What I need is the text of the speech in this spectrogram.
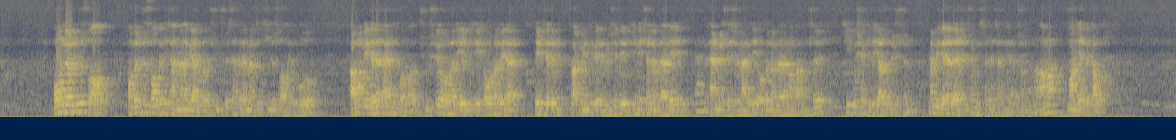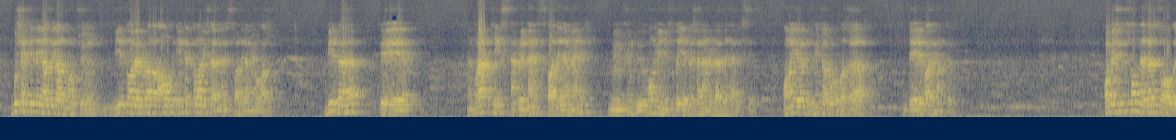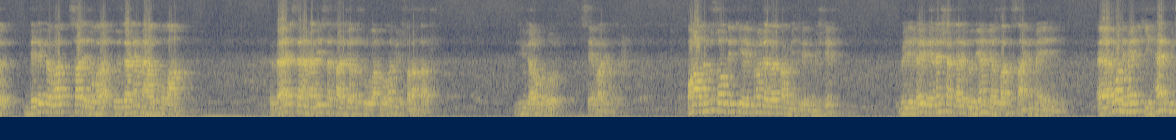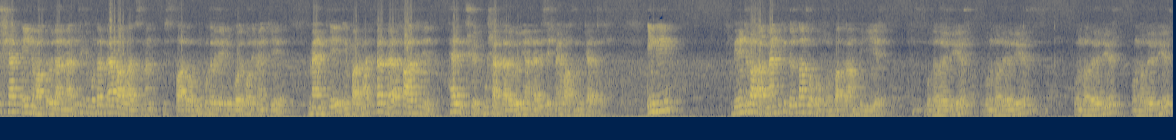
14-cü sual. 14-cü sual da keçən mənə qəbulda düşmüşdü. Səhv eləmirəmsə ikinci sual idi bu. Amma bir qədər fərqli formada düşmüşdü. Orada deyirdi ki, orada belə Excel-in fraqmenti verilmişdi. Deyirdi ki, neçə nömrəli əmr seçilməlidir. Orada nömrələmə aparılmışdı ki, bu şəkildə yazı düşsün. Mən bir qədər dəyişmişəm, nisbətən çətin eləmişəm onu, amma mahiyyəti qalır. Bu şəkildə yazı yazmaq üçün bir klaviaturadan alt enter klavişlərindən istifadə eləmək olar. Bir də e, wrap text əmrindən istifadə eləmək mümkündür. Home menüsündə yerləşən əmrlərdə hər ikisi. Ona görə düzgün cavab olacaq D variantı. 15-ci sual nəzəri sualdır. Detektorlar sadəcə olaraq özlərinə məlum olan və istər əməli, istər xarici yaddaş qurğularında olan virusları axtarır. Düzgün cavab olur C variantı. 16-cı sual deyir ki, elektron cədvəl fragmenti verilmişdir və verilən şərtləri ödəyən yazıların sayını müəyyən edin. E, bu o deməkdir ki, hər üç şərt eyni vaxtda ödənməlidir. Çünki burada və bağlayıcısından istifadə olunur. Burada da vergi qoyulub. O demək ki, məntiq, informatika və xarici dil hər üçü bu şərtləri ödəyənləri seçməyə lazımdır gələcək. İndi birinci baxaq, məntiqi 40-dan çox olsun. Baxıram, 1, burada da ödəyir. Bunda da ödəyir. Bunda da ödəyir. Bunda da ödəyir.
